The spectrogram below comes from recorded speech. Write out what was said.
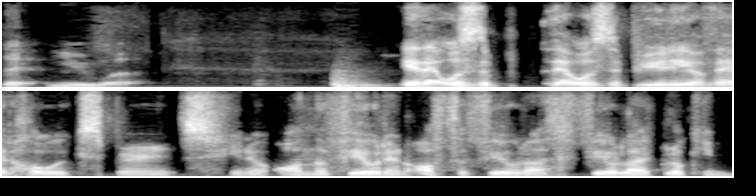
that you were? Yeah, that was the that was the beauty of that whole experience. You know, on the field and off the field, I feel like looking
